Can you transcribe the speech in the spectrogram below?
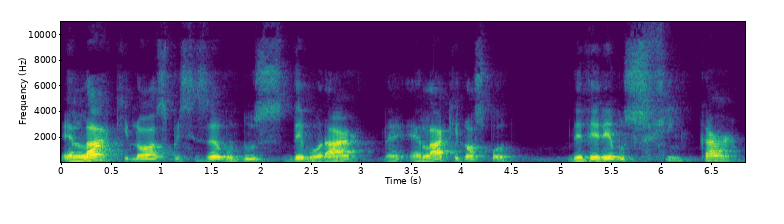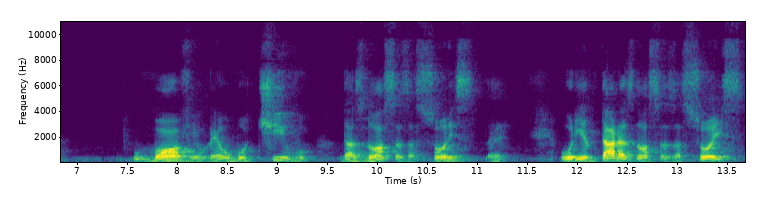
é lá que nós precisamos nos demorar, né? é lá que nós deveremos fincar o móvel, né? o motivo das nossas ações, né? orientar as nossas ações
